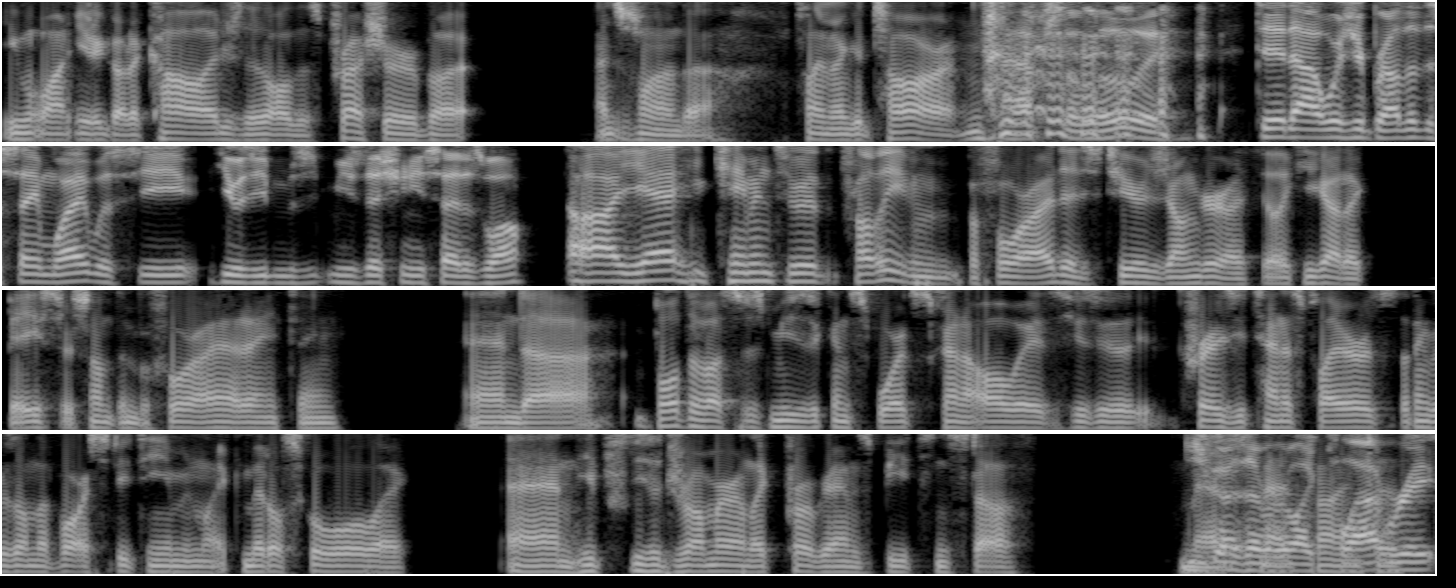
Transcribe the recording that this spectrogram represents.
you want you to go to college. There's all this pressure, but I just wanted to play my guitar. Absolutely. Did uh was your brother the same way? Was he he was a musician you said as well? uh, yeah, he came into it probably even before I did. He's two years younger. I feel like he got a bass or something before I had anything. And uh, both of us was music and sports kind of always. He was a crazy tennis player. I think he was on the varsity team in like middle school. Like, and he, he's a drummer and like programs beats and stuff. Did you guys ever like scientist. collaborate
